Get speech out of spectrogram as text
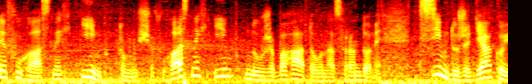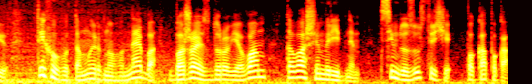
проти фугасних імп, тому що фугасних імп дуже багато у нас в рандомі. Всім дуже дякую, тихого та мирного неба. Бажаю здоров'я вам та вашим рідним. Всім до зустрічі, пока-пока.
